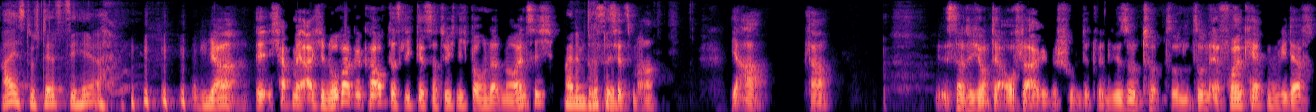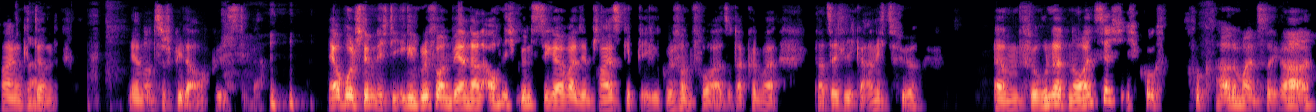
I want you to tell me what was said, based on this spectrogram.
Weiß, du stellst sie her. ja, ich habe mir Arche Nova gekauft. Das liegt jetzt natürlich nicht bei 190. Bei einem Drittel. Das ist jetzt mal, ja, klar. Ist natürlich auch der Auflage geschuldet. Wenn wir so, so, so einen Erfolg hätten wie der Frank, ja. dann wären unsere Spiele auch günstiger. Ja, obwohl stimmt nicht. Die Eagle Griffon wären dann auch nicht günstiger, weil den Preis gibt Eagle Griffon vor. Also da können wir tatsächlich gar nichts für. Ähm, für 190, ich guck, guck gerade mal ins Regal.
